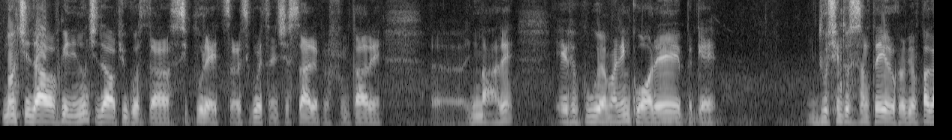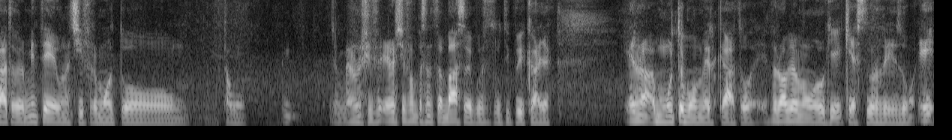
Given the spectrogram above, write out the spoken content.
non dava, non ci dava più questa sicurezza, la sicurezza necessaria per affrontare eh, il mare e per cui a malincuore perché 260 euro che abbiamo pagato veramente è una cifra molto, diciamo, è una cifra, è una cifra abbastanza bassa per questo tipo di kayak, era un molto buon mercato, però abbiamo chiesto il reso. E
